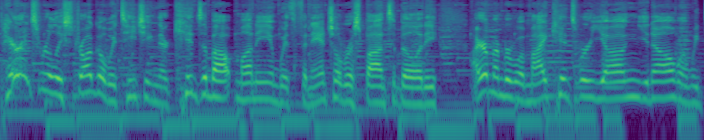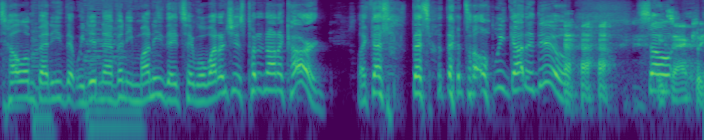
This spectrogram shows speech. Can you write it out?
parents really struggle with teaching their kids about money and with financial responsibility. I remember when my kids were young, you know, when we tell them, Betty, that we didn't have any money, they'd say, well, why don't you just put it on a card? Like that's that's that's all we got to do. So exactly.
